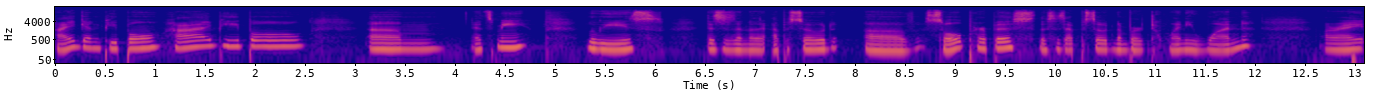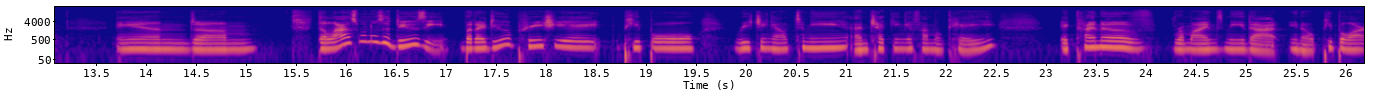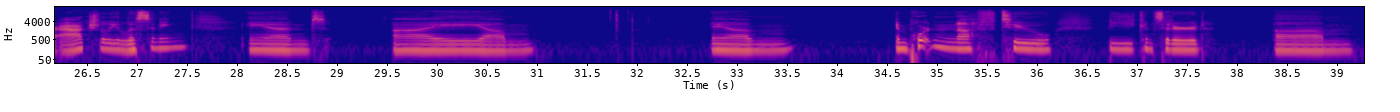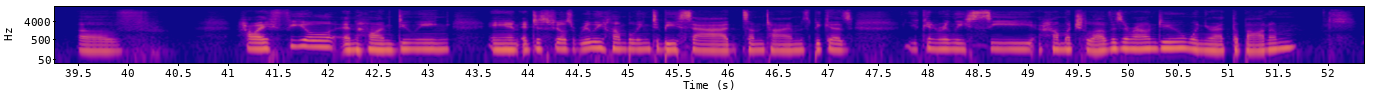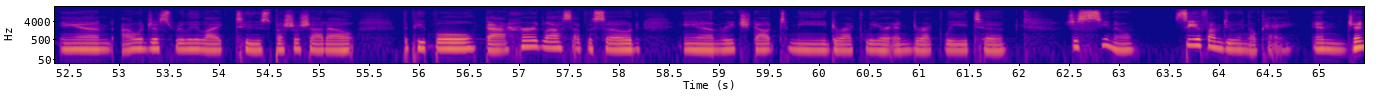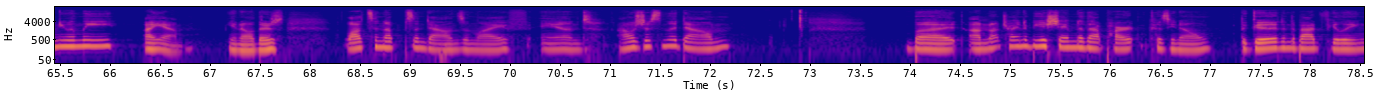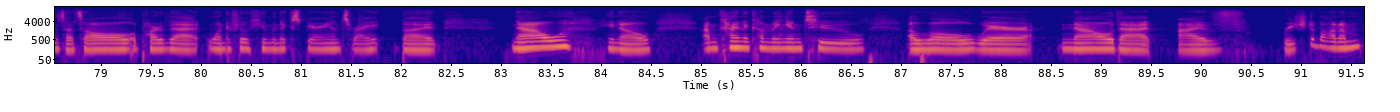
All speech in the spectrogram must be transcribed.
Hi again, people. Hi, people. Um, it's me, Louise. This is another episode of Soul Purpose. This is episode number 21. All right. And um the last one was a doozy, but I do appreciate people reaching out to me and checking if I'm okay. It kind of reminds me that, you know, people are actually listening and I um, am important enough to be considered um, of how I feel and how I'm doing. And it just feels really humbling to be sad sometimes because you can really see how much love is around you when you're at the bottom. And I would just really like to special shout out the people that heard last episode and reached out to me directly or indirectly to just, you know, see if I'm doing okay. And genuinely, I am. You know, there's lots and ups and downs in life, and I was just in the down. But I'm not trying to be ashamed of that part because, you know, the good and the bad feelings, that's all a part of that wonderful human experience, right? But now, you know, I'm kind of coming into a lull where now that I've reached a bottom,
